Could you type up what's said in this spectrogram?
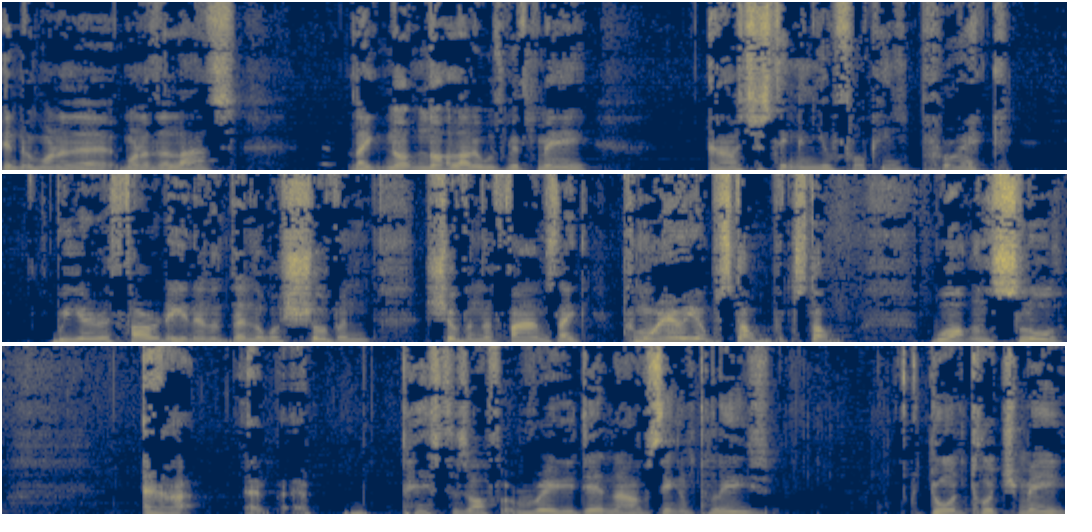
into one of the one of the lads, like not not a lad who was with me, and I was just thinking, you fucking prick, we your authority, and then then they were shoving shoving the fans like, come on, hurry up, stop stop walking slow, and I, it, it pissed us off. It really did, and I was thinking, please don't touch me,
